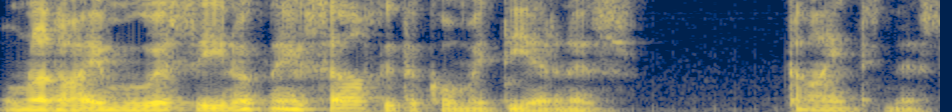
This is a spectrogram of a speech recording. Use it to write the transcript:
om na daai emosie en ook na jouself toe te kom met deernis, kindness.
